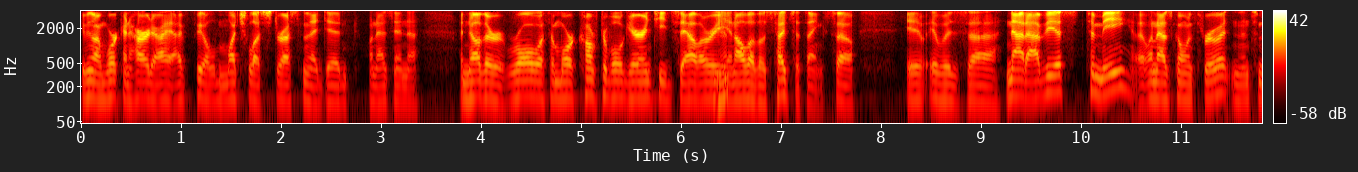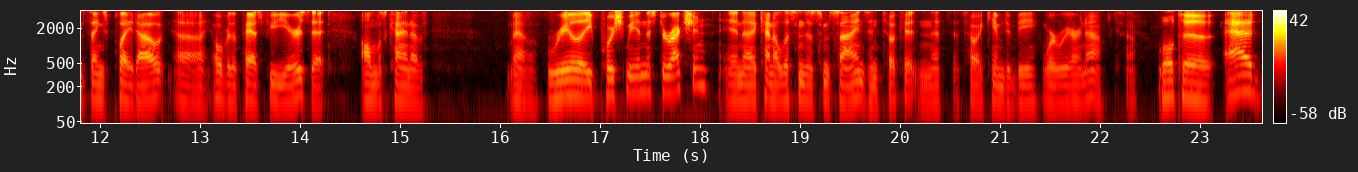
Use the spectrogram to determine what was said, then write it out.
even though I'm working harder, I, I, feel much less stressed than I did when I was in a, another role with a more comfortable guaranteed salary and all of those types of things. So it, it was uh, not obvious to me when I was going through it, and then some things played out uh, over the past few years that almost kind of you know, really pushed me in this direction, and I kind of listened to some signs and took it, and that's that's how I came to be where we are now. So. Well, to add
